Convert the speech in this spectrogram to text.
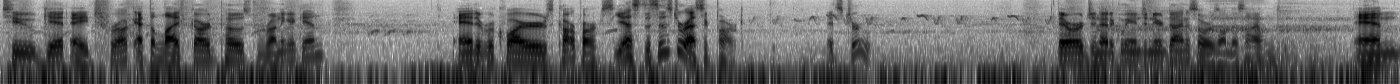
to get a truck at the lifeguard post running again. And it requires car parks. Yes, this is Jurassic Park. It's true. There are genetically engineered dinosaurs on this island. And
